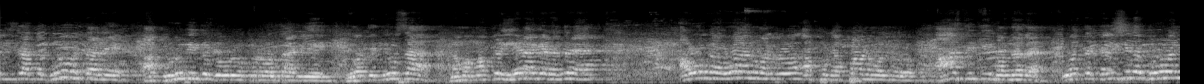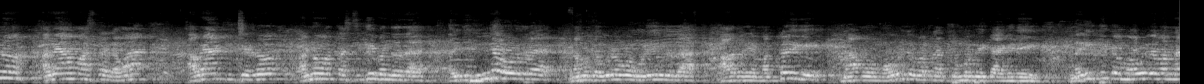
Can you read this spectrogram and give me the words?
ಕಲಿಸಿದಾತ ಗುರು ಇರ್ತಾರೆ ಆ ಗುರುವಿಗೆ ಗೌರವ ಕೊಡುವಂತಾಗ್ಲಿ ಇವತ್ತಿನ ದಿವಸ ನಮ್ಮ ಮಕ್ಕಳು ಏನಾಗ್ಯಾರಂದ್ರೆ ಅವಾಗ ಅವ ಅನ್ವಲ್ರು ಅಪ್ಪಗ ಅಪ್ಪ ಅನ್ವಲ್ರು ಆ ಸ್ಥಿತಿ ಬಂದದ ಇವತ್ತು ಕಲಿಸಿದ ಗುರುವನ್ನು ಅವ್ಯಾ ಮಾಸ್ತರವ ಅವ್ಯಾ ಟೀಚರು ಅನ್ನುವಂಥ ಸ್ಥಿತಿ ಬಂದದ ಇದು ಹಿಂದೆ ಹೋದ್ರೆ ನಮ್ಮ ಗೌರವ ಉಳಿಯುವುದಿಲ್ಲ ಆದರೆ ಮಕ್ಕಳಿಗೆ ನಾವು ಮೌಲ್ಯವನ್ನ ತುಂಬಬೇಕಾಗಿದೆ ನೈತಿಕ ಮೌಲ್ಯವನ್ನ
